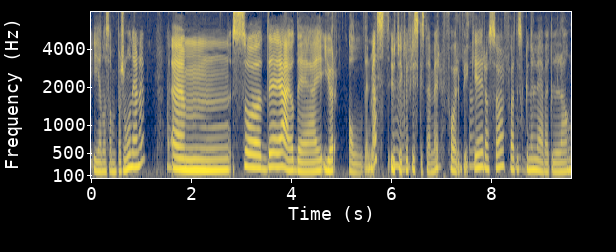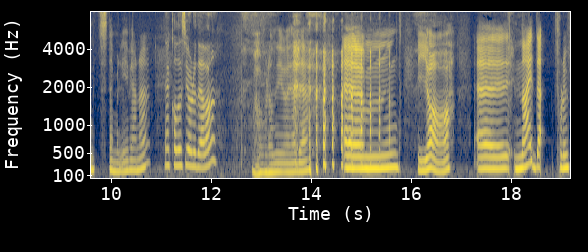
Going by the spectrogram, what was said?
I en og samme person, gjerne. Um, så det er jo det jeg gjør aller mest. Utvikle friske stemmer. Forebygger også, for at de skal kunne leve et langt stemmeliv, gjerne. Ja, hvordan gjør du det, da? Hvordan gjør jeg det? um, ja uh, Nei, det, for, de,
